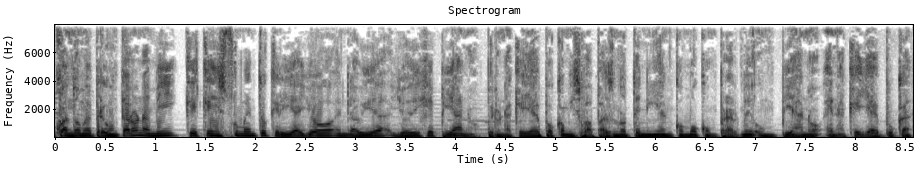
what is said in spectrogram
cuando me preguntaron a mí que qué instrumento quería yo en la vida, yo dije piano, pero en aquella época mis papás no tenían cómo comprarme un piano. En aquella época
